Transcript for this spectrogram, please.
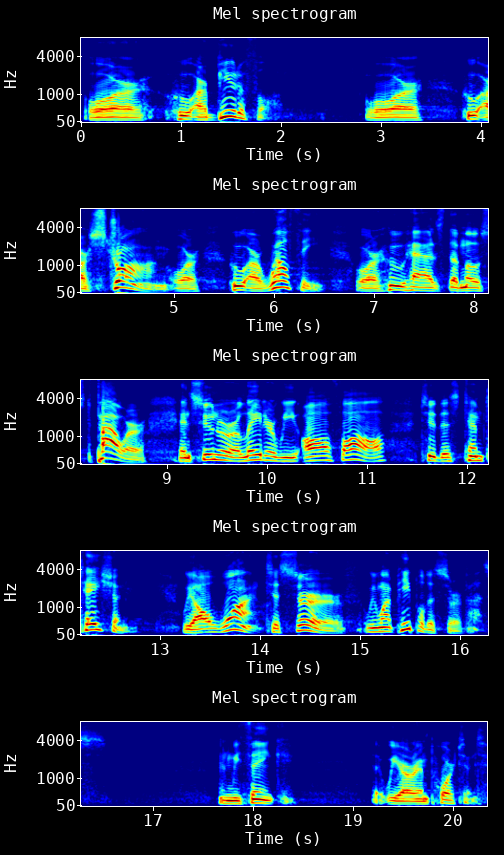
or who are beautiful, or who are strong, or who are wealthy, or who has the most power. And sooner or later, we all fall to this temptation. We all want to serve, we want people to serve us. And we think that we are important.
